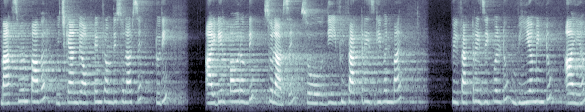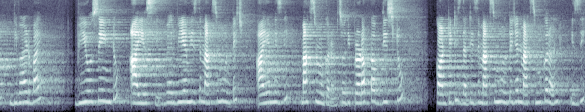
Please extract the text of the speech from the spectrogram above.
maximum power which can be obtained from the solar cell to the ideal power of the solar cell. So the fill factor is given by fill factor is equal to Vm into Im divided by VOC into ISC where Vm is the maximum voltage, Im is the maximum current. So the product of these two quantities that is the maximum voltage and maximum current is the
